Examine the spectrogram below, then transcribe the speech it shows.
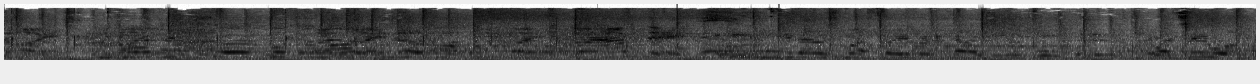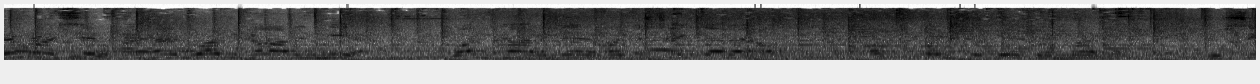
nice. Card in there. If I just take that out, I'll space it there for a moment. You'll see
